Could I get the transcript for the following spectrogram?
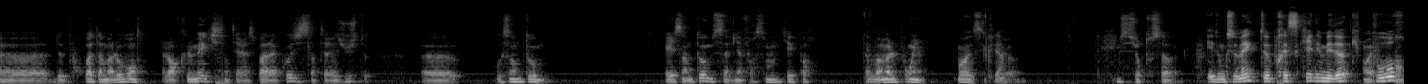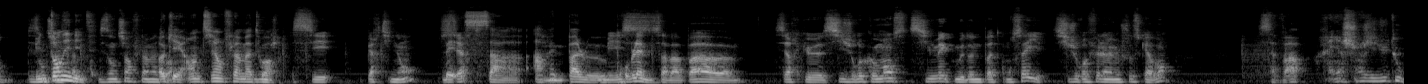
euh, de pourquoi t'as mal au ventre. Alors que le mec, il s'intéresse pas à la cause, il s'intéresse juste euh, aux symptômes. Et les symptômes, ça vient forcément de quelque part. T'as pas mal pour rien. Ouais, c'est clair. C'est surtout ça, ouais. Et donc ce mec te prescrit des médocs Ouais. pour Des une anti-infla- tendinite. Des anti-inflammatoires. Ok, anti-inflammatoire. Donc, C'est pertinent, Mais certes, ça arrête pas le mais problème. ça va pas. euh, C'est-à-dire que si je recommence, si le mec me donne pas de conseils, si je refais la même chose qu'avant, ça va rien changer du tout.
